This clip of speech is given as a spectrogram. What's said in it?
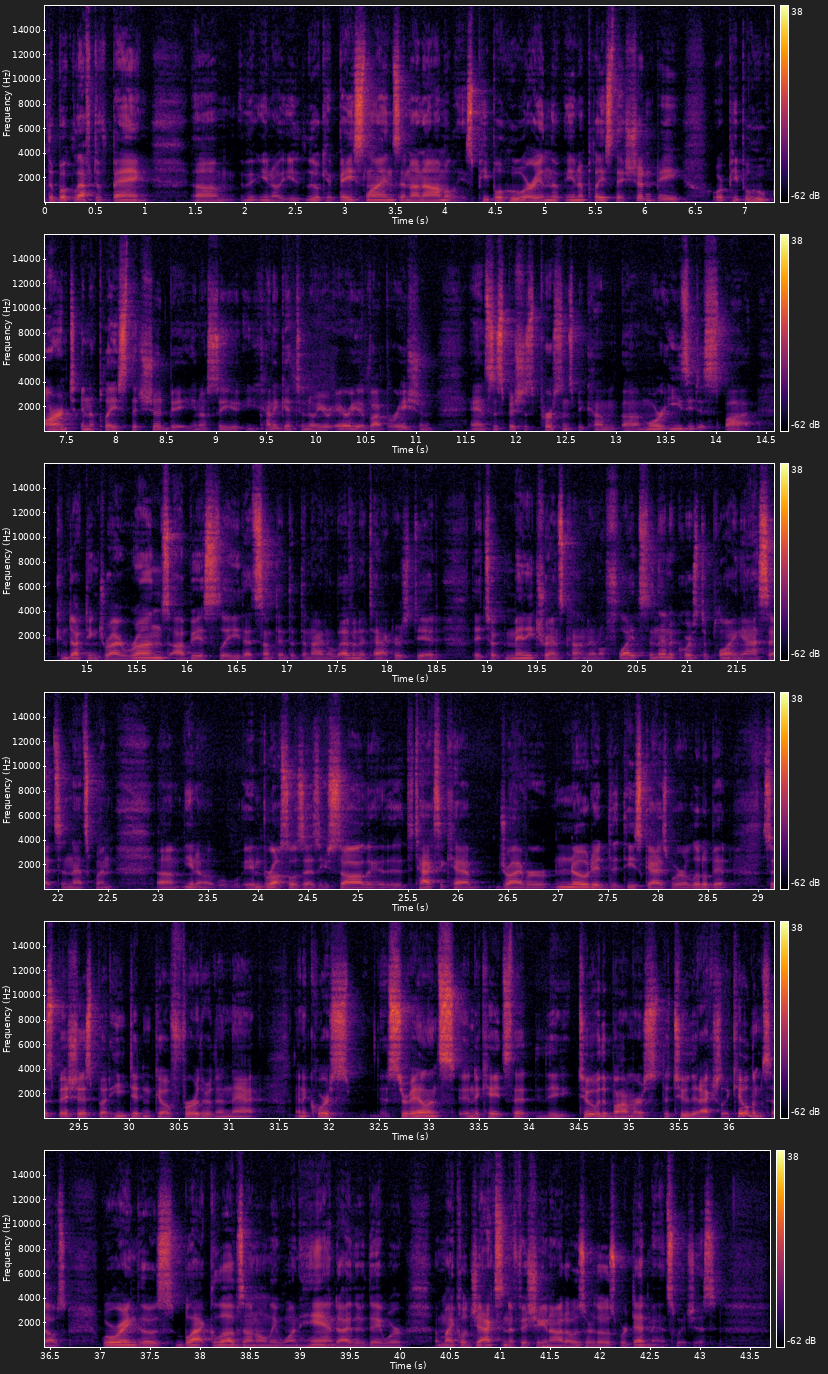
the book left of bang um, you know, you look at baselines and anomalies, people who are in the in a place they shouldn't be, or people who aren't in a place that should be. You know, so you, you kind of get to know your area of operation, and suspicious persons become uh, more easy to spot. Conducting dry runs, obviously, that's something that the 9/11 attackers did. They took many transcontinental flights, and then of course deploying assets, and that's when, um, you know, in Brussels, as you saw, the, the taxi cab driver noted that these guys were a little bit suspicious, but he didn't go further than that and of course, surveillance indicates that the two of the bombers, the two that actually killed themselves, were wearing those black gloves on only one hand. Either they were Michael Jackson aficionados or those were dead man switches.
